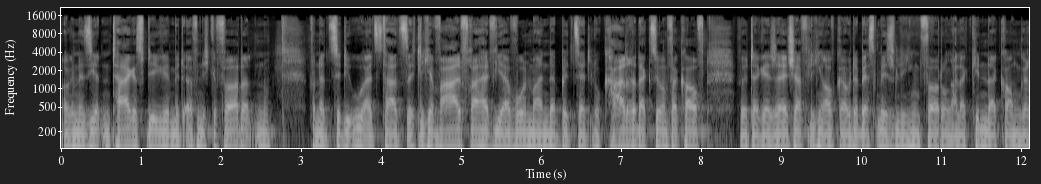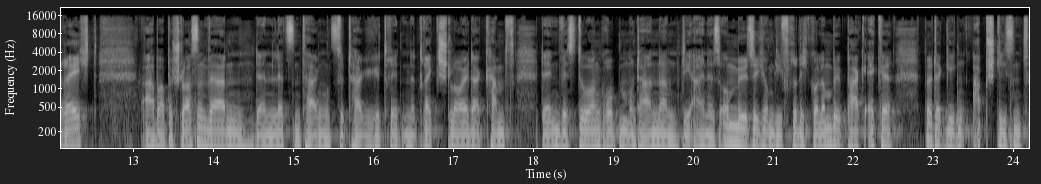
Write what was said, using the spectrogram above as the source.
organisierten Tagespflege mit öffentlich geförderten von der CDU als tatsächliche Wahlfreiheit, wie er wohlmeinender BZ Lokalredaktion verkauft, wird der gesellschaftlichen Aufgabe der bestmöglichen Förderung aller Kinder kaum gerecht, aber beschlossen werden der in den letzten Tagen zutage getretene Dreckschleuderkampf der Investorengruppen, unter anderem die eine ist unmüßig um die Friedrich-Kolumbi-Park-Ecke, wird dagegen abschließend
